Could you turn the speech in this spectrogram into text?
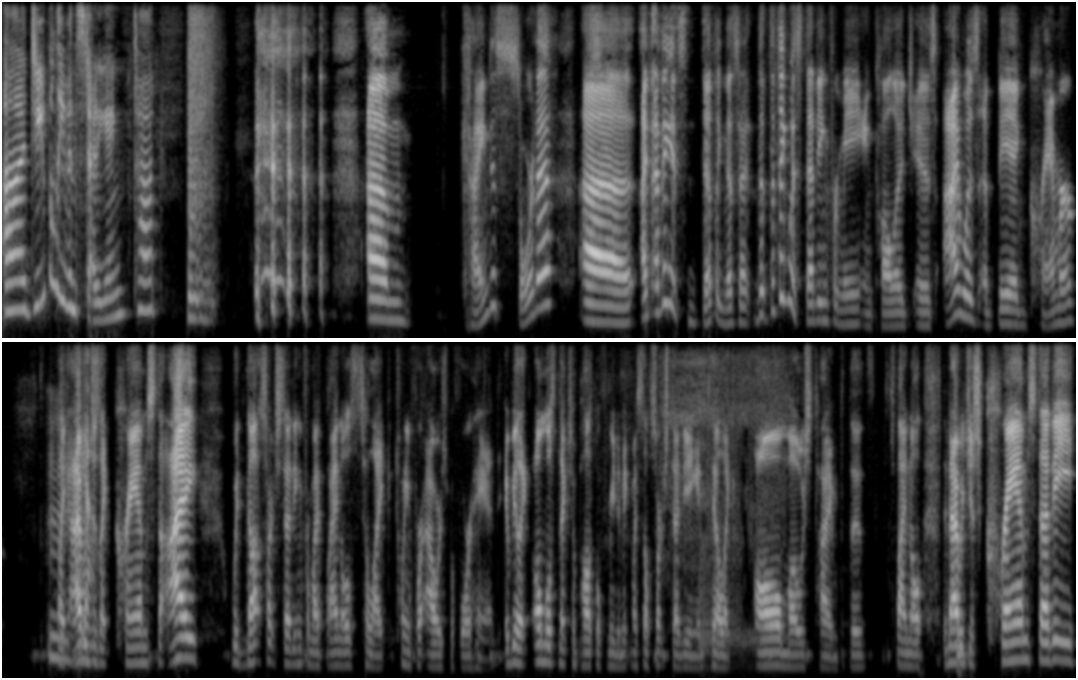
Uh, do you believe in studying, Todd? um kind of sorta. Uh I, I think it's definitely necessary the, the thing with studying for me in college is i was a big crammer. Like Mm, i would just like cram stuff i would not start studying for my finals to like 24 hours beforehand it'd be like almost next impossible for me to make myself start studying until like almost time for the final then i would just cram study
